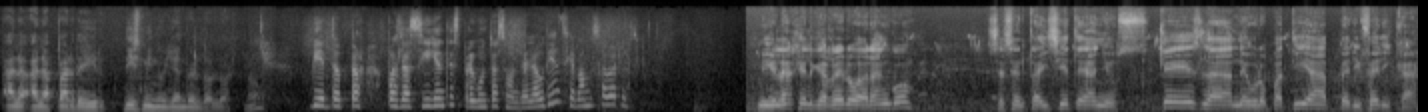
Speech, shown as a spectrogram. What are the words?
a la, par de ir disminuyendo el dolor. Bien, doctor, pues las siguientes preguntas son de la audiencia, vamos a verlas. Miguel Ángel Guerrero Arango, 67 años. ¿Qué es la neuropatía periférica?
